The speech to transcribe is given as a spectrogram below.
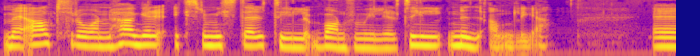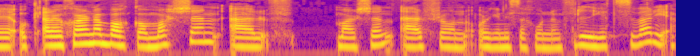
med allt från högerextremister till barnfamiljer till nyandliga. Och arrangörerna bakom marschen är, marschen är från organisationen Frihet Sverige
